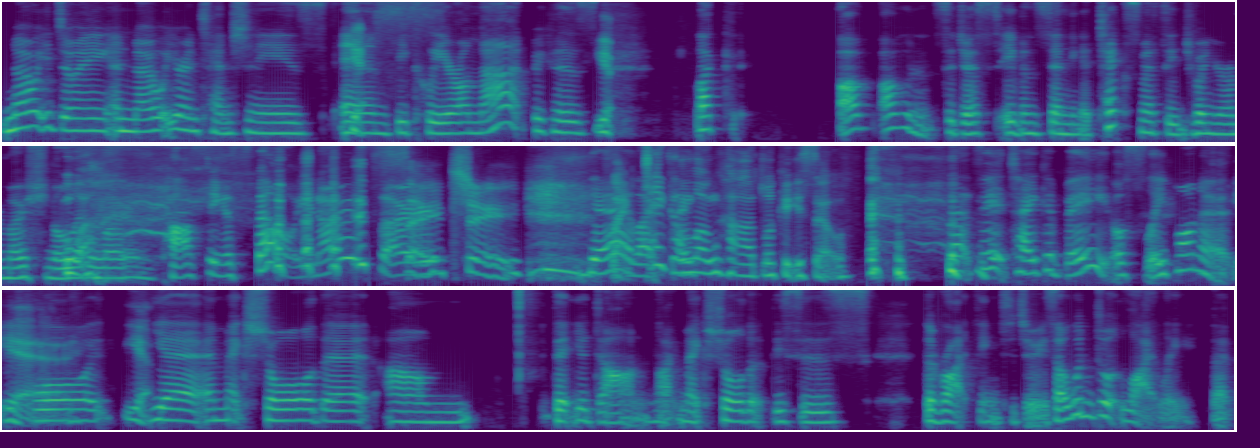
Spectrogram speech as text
know what you're doing and know what your intention is and yes. be clear on that because yeah like I, I wouldn't suggest even sending a text message when you're emotional, let alone casting a spell, you know? it's so, so true. Yeah. Like, like take, take, a long, hard look at yourself. that's it. Take a beat or sleep on it yeah. before. Yeah. Yeah. And make sure that um that you're done. Like make sure that this is the right thing to do. So I wouldn't do it lightly. That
